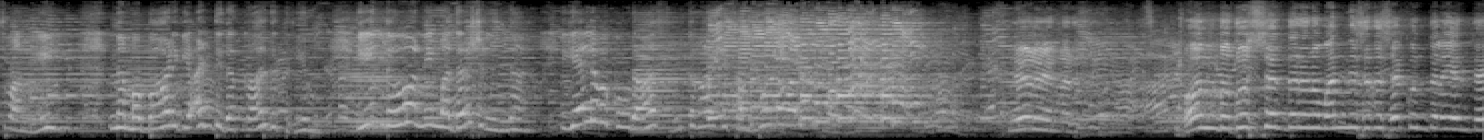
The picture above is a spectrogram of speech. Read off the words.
ಸ್ವಾಮಿ ನಮ್ಮ ಬಾಳಿಗೆ ಅಂಟಿದ ಕಾರ್ಗತಿಯು ಇಂದು ನಿಮ್ಮ ದರ್ಶನದಿಂದ ಎಲ್ಲವೂ ಕೂಡ ಸೂಕ್ತವಾಗಿ ಸಂಪೂರ್ಣವಾಗಿ ಒಂದು ದುಶ್ಯಂತರನ್ನು ಮನ್ನಿಸಿದ ಶಕುಂತಲೆಯಂತೆ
